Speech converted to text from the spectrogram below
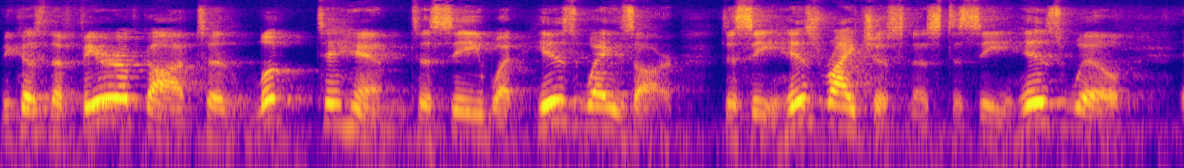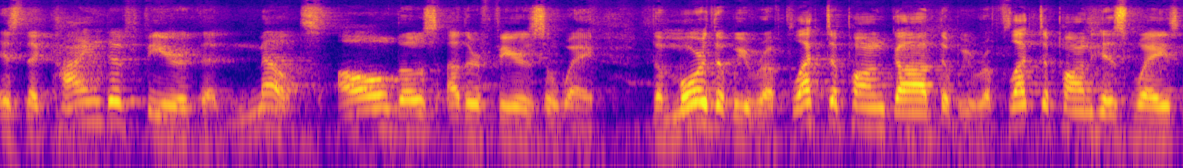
Because the fear of God, to look to Him, to see what His ways are, to see His righteousness, to see His will, is the kind of fear that melts all those other fears away. The more that we reflect upon God, that we reflect upon His ways,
